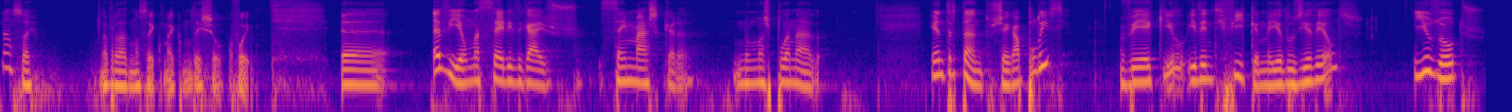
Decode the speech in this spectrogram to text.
não sei, na verdade não sei como é que me deixou, que foi. Uh, havia uma série de gajos sem máscara numa esplanada. Entretanto, chega a polícia, vê aquilo, identifica meia dúzia deles e os outros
